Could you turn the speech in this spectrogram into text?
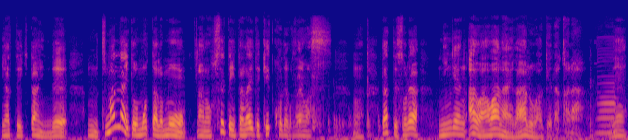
やっていきたいんで、うん、つまんないと思ったらもう、あの、伏せていただいて結構でございます。うん。だってそれは人間合う合わないがあるわけだから。ね。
